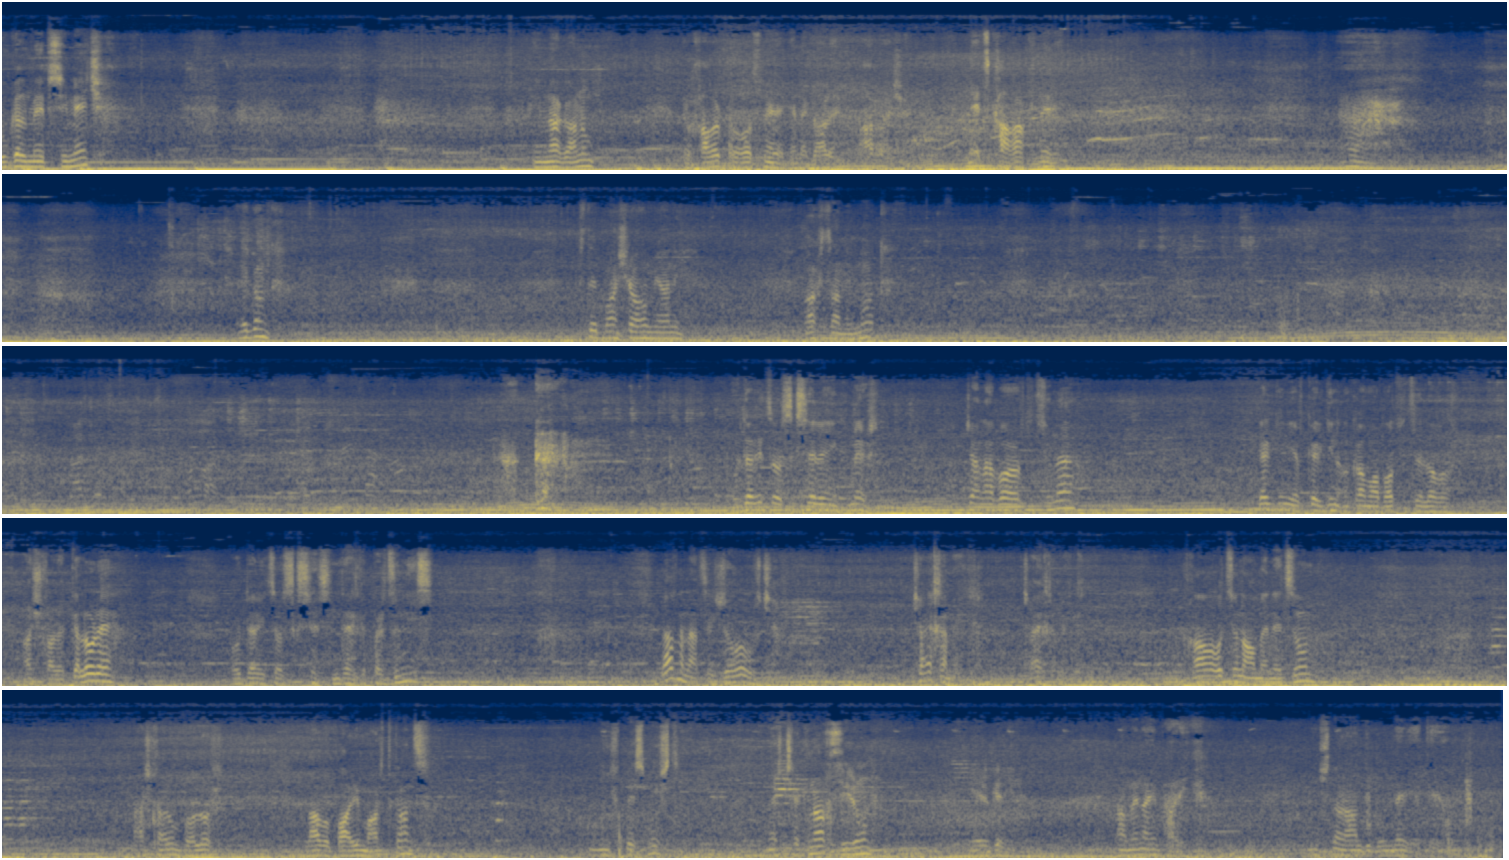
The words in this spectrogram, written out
Google Maps-ի մեջ հիմնականում գլխավոր փողոցները կնկարեն առաջ մեծ քաղաքների Եկանք Ստեփան Շահումյանի արձանի մոտ որտեղից որ սկսել էինք մեր ճանապարհորդությունը կրկին եւ կրկին անգամ ապացուցելով որ աշխարհը կլոր է որտեղից որ սկսես ընդեր կբրձնիս լավ մնացեք ժողովուրդ ջան չայ խմեք չայ խմեք խաղաղություն ամենեցուն աշխարհում բոլոր լավը բարի մարդկանց ինչպես միշտ մեր չկնախ սիրուն երկրին ամենայն բարիք ինչ նոր հանդիպումներ եկեղով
